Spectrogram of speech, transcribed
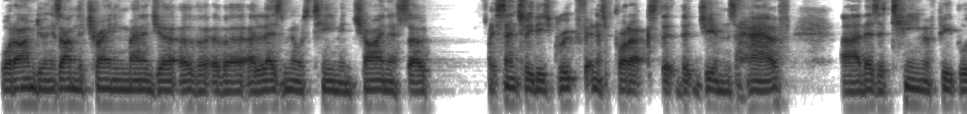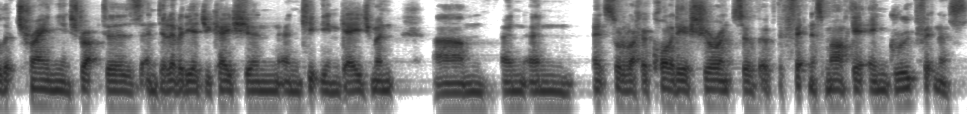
what I'm doing is I'm the training manager of a, of a, a Les Mills team in China. So essentially, these group fitness products that, that gyms have. Uh, there's a team of people that train the instructors and deliver the education and keep the engagement. Um, and, and it's sort of like a quality assurance of, of the fitness market in group fitness.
